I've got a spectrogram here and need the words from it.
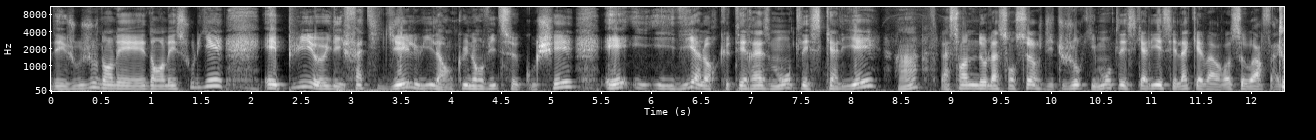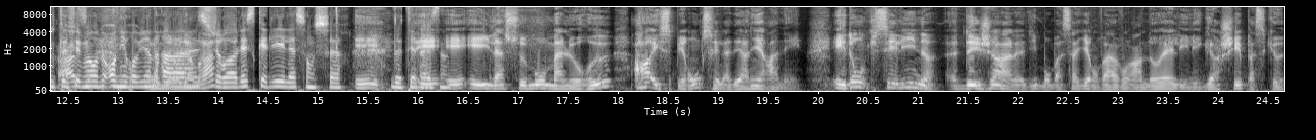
des joujoux dans les dans les souliers. Et puis il est fatigué lui il a aucune envie de se coucher. Et il, dit alors que Thérèse monte l'escalier hein, la de l'ascenseur je dis toujours qu'il monte l'escalier c'est là qu'elle va recevoir sa tout à fait on, y reviendra, sur l'escalier et l'ascenseur de Thérèse. et, et, il a ce mot malheureux. Ah espérons que c'est la dernière année. Et donc Céline déjà elle a dit bon bah ça y est on va avoir un Noël il est gâché parce que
